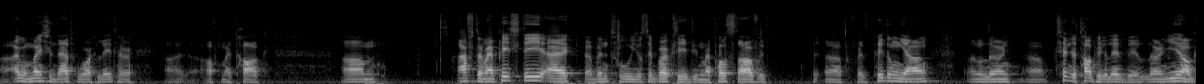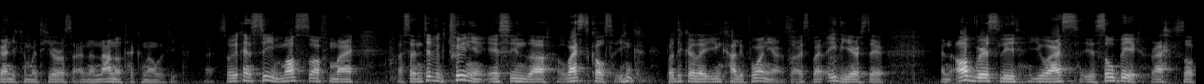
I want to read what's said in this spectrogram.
Uh, I will mention that work later uh, of my talk. Um, after my PhD, I went to UC Berkeley, did my postdoc with uh, Professor Peidong Yang and learn, uh, change the topic a little bit, learn inorganic materials and nanotechnology. Right? So you can see most of my uh, scientific training is in the West Coast, in, particularly in California. So I spent eight years there. And obviously, US is so big, right? So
